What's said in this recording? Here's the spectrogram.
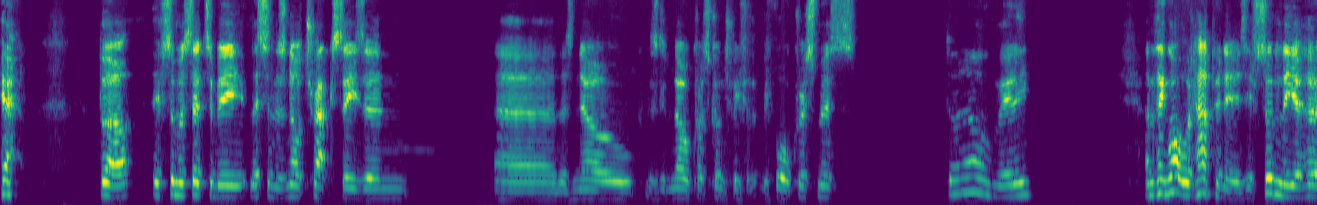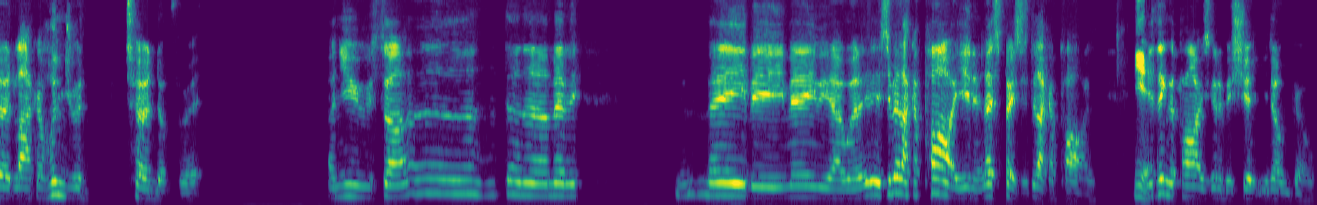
Yeah, but if someone said to me, "Listen, there's no track season, uh, there's no there's no cross country before Christmas," don't know really. And I think what would happen is if suddenly you heard like a hundred turned up for it, and you thought, uh, don't know, maybe, maybe, maybe I will. It's a bit like a party, isn't it? Let's face it, it's a bit like a party. Yeah. You think the party's going to be shit, you don't go.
